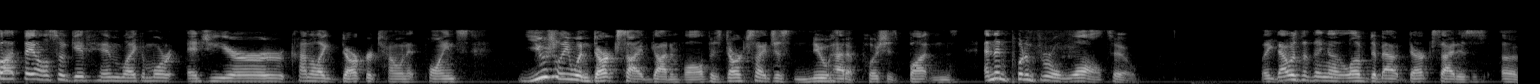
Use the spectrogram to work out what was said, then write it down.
but they also give him like a more edgier, kind of like darker tone at points usually when Darkseid got involved, is Darkseid just knew how to push his buttons and then put him through a wall too. Like that was the thing I loved about Darkseid as a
